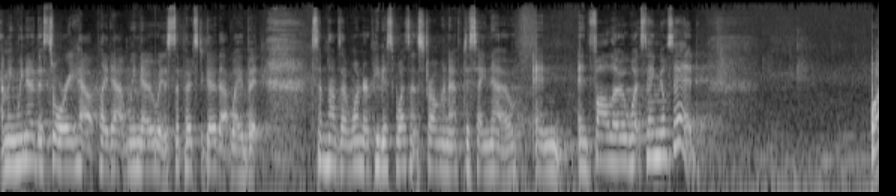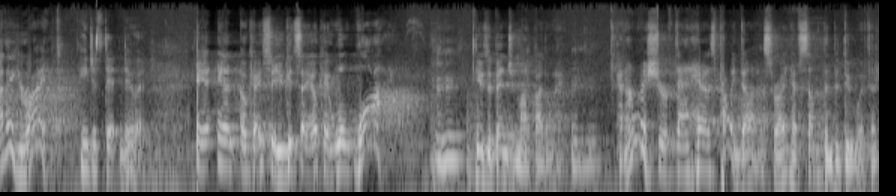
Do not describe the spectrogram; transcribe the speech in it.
I mean, we know the story how it played out, and we know it's supposed to go that way. But sometimes I wonder if he just wasn't strong enough to say no and and follow what Samuel said. Well, I think you're right. He just didn't do it. And, and okay, so you could say, okay, well, why? Mm-hmm. He was a Benjamite, by the way. Mm-hmm. And I'm not sure if that has, probably does, right? Have something to do with it.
